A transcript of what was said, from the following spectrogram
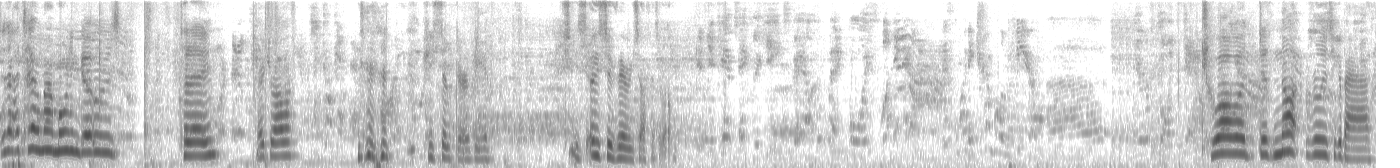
So that's how my morning goes today. Right, Chihuahua? She's so derpy. She's oh, also very soft as well. Chihuahua does not really take a bath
